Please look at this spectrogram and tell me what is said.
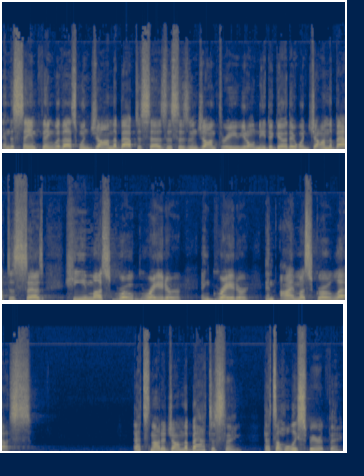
And the same thing with us. When John the Baptist says, this is in John 3, you don't need to go there. When John the Baptist says, he must grow greater and greater, and I must grow less, that's not a John the Baptist thing, that's a Holy Spirit thing.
